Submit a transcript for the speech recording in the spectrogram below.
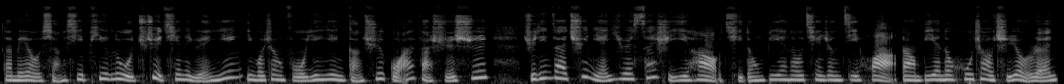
但没有详细披露拒签的原因。英国政府因应港区国安法实施，决定在去年一月三十一号启动 BNO 签证计划，让 BNO 护照持有人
